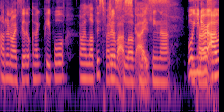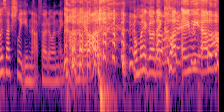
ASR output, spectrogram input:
I don't know. I feel like people Oh, I love this photo just of us, love guys. making that. Well, you know, I was actually in that photo and they cut me out. Oh my god, they I cut Amy out of the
